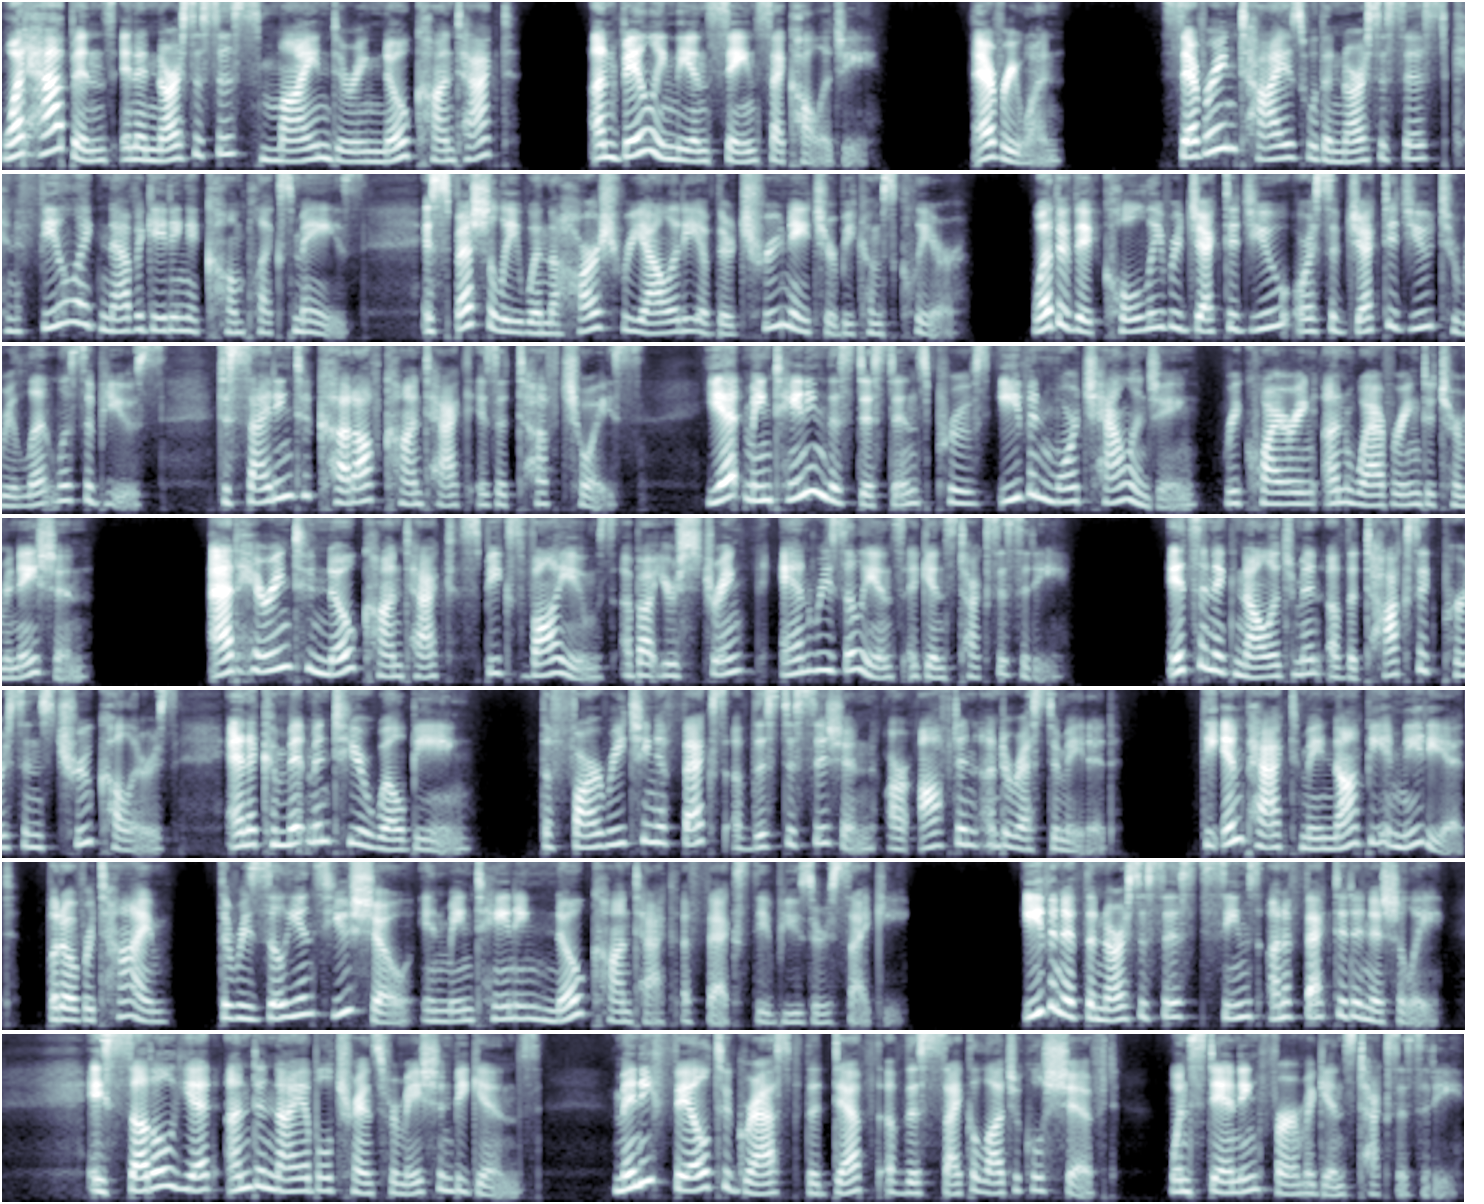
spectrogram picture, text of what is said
What happens in a narcissist's mind during no contact? Unveiling the insane psychology. Everyone. Severing ties with a narcissist can feel like navigating a complex maze, especially when the harsh reality of their true nature becomes clear. Whether they coldly rejected you or subjected you to relentless abuse, deciding to cut off contact is a tough choice. Yet maintaining this distance proves even more challenging, requiring unwavering determination. Adhering to no contact speaks volumes about your strength and resilience against toxicity. It's an acknowledgement of the toxic person's true colors and a commitment to your well being. The far reaching effects of this decision are often underestimated. The impact may not be immediate, but over time, the resilience you show in maintaining no contact affects the abuser's psyche. Even if the narcissist seems unaffected initially, a subtle yet undeniable transformation begins. Many fail to grasp the depth of this psychological shift when standing firm against toxicity.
